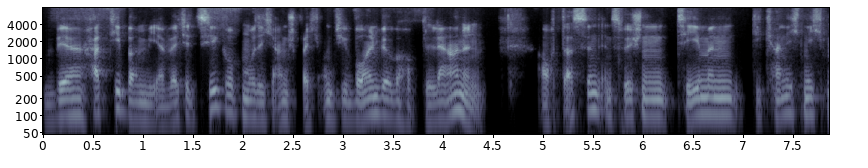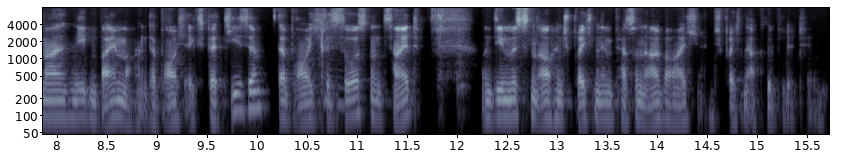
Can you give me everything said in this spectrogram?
Wer hat die bei mir? Welche Zielgruppen muss ich ansprechen? Und wie wollen wir überhaupt lernen? Auch das sind inzwischen Themen, die kann ich nicht mal nebenbei machen. Da brauche ich Expertise, da brauche ich mhm. Ressourcen und Zeit und die müssen auch entsprechend im Personalbereich entsprechend abgebildet werden.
